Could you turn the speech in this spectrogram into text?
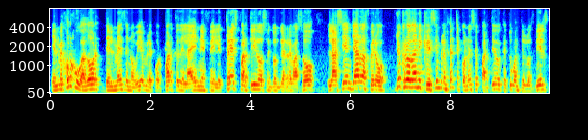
el mejor jugador del mes de noviembre por parte de la NFL. Tres partidos en donde rebasó las 100 yardas, pero yo creo, Dani, que simplemente con ese partido que tuvo ante los Bills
